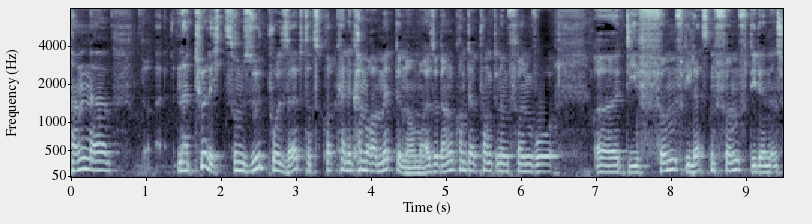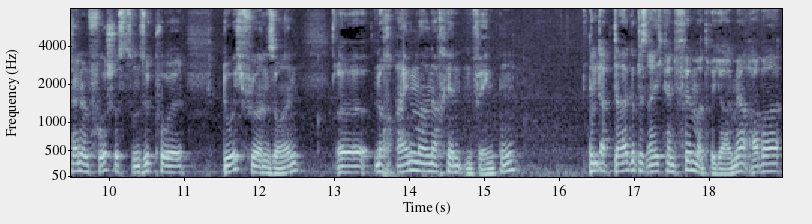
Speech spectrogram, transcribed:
dann, äh, natürlich, zum Südpol selbst hat Scott keine Kamera mitgenommen. Also dann kommt der Punkt in dem Film, wo äh, die fünf, die letzten fünf, die den entscheidenden Vorschuss zum Südpol durchführen sollen, äh, noch einmal nach hinten winken. Und ab da gibt es eigentlich kein Filmmaterial mehr, aber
